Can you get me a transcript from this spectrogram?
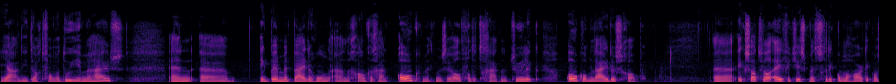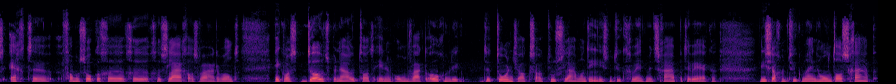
ja, die dacht van wat doe je in mijn huis? En ehm, ik ben met beide honden aan de gang gegaan, ook met mezelf. Want het gaat natuurlijk ook om leiderschap. Ik zat wel eventjes met schrik op mijn hart. Ik was echt van mijn sokken ge, ge, geslagen als ware. Want ik was doodsbenauwd dat in een onbewaakt ogenblik de toornjak zou toeslaan. Want die is natuurlijk gewend met schapen te werken. Die zag natuurlijk mijn hond als schaap.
